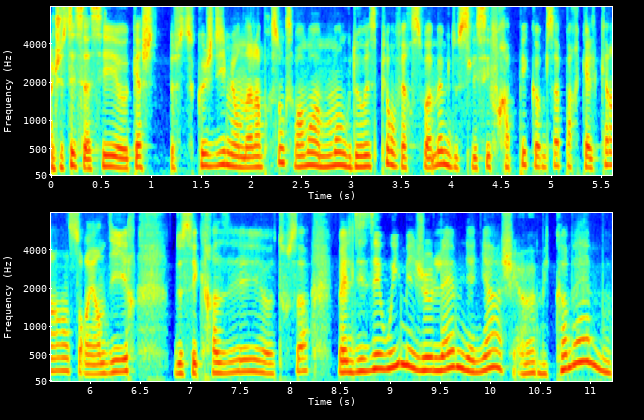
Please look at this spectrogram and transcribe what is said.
je sais, c'est assez euh, cache ce que je dis, mais on a l'impression que c'est vraiment un manque de respect envers soi-même de se laisser frapper comme ça par quelqu'un sans rien dire, de s'écraser, euh, tout ça. Mais elle disait oui, mais je l'aime, gna gna. Je dis, mais quand même.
